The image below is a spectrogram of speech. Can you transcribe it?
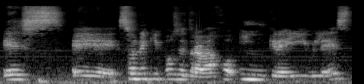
es, eh, son equipos de trabajo increíbles,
